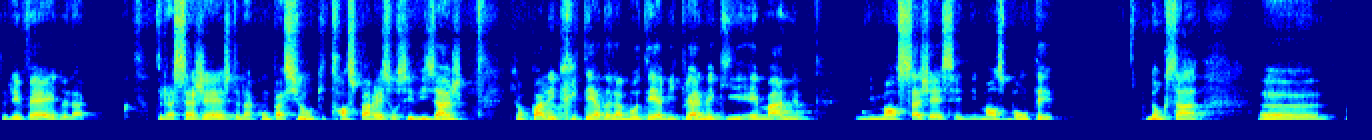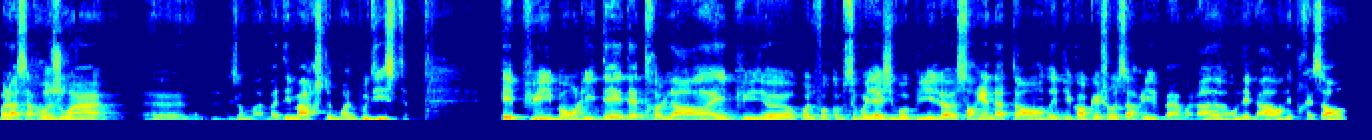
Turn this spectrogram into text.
de l'éveil, de la, de la sagesse, de la compassion qui transparaît sur ces visages, qui n'ont pas les critères de la beauté habituelle, mais qui émanent une immense sagesse et une immense bonté. Donc ça, euh, voilà, ça rejoint euh, disons, ma, ma, démarche de moine bouddhiste. Et puis, bon, l'idée d'être là, et puis, euh, encore une fois, comme ce voyage immobile, euh, sans rien attendre, et puis quand quelque chose arrive, ben voilà, on est là, on est présent.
